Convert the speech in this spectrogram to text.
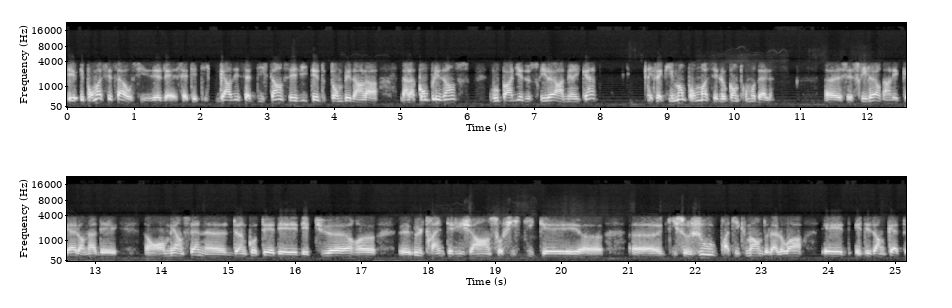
et, et, pour moi, c'est ça aussi cette éthique. Garder cette distance, éviter de tomber dans la dans la complaisance, vous parliez de thriller américain. Effectivement, pour moi, c'est le contre-modèle. Euh, ces thrillers dans lesquels on a des, on met en scène euh, d'un côté des, tueurs euh, ultra intelligents, sophistiqués, qui se jouent pratiquement de la loi et des enquêtes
